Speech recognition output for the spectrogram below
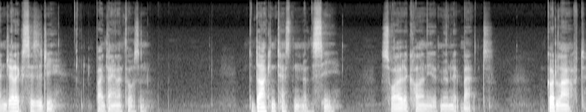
Angelic Syzygy by Diana Thorson. The dark intestine of the sea swallowed a colony of moonlit bats. God laughed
